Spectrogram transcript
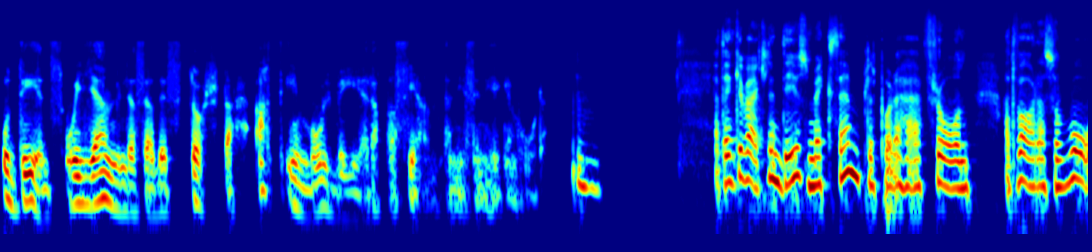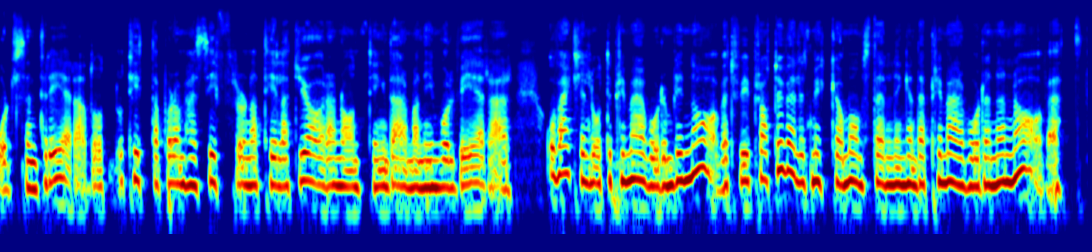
och dels, och igen vill jag säga det största, att involvera patienten i sin egen vård. Mm. Jag tänker verkligen, det är ju som exemplet på det här från att vara så vårdcentrerad och, och titta på de här siffrorna till att göra någonting där man involverar och verkligen låter primärvården bli navet. För vi pratar ju väldigt mycket om omställningen där primärvården är navet.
